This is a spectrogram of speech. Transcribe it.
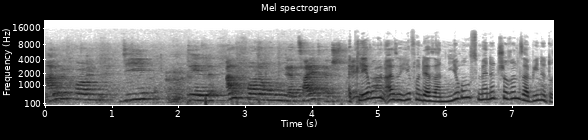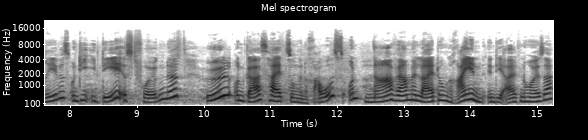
angekommen, die den Anforderungen der Zeit entspricht. Erklärungen also hier von der Sanierungsmanagerin Sabine Dreves. Und die Idee ist folgende. Öl- und Gasheizungen raus und Nahwärmeleitung rein in die alten Häuser.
